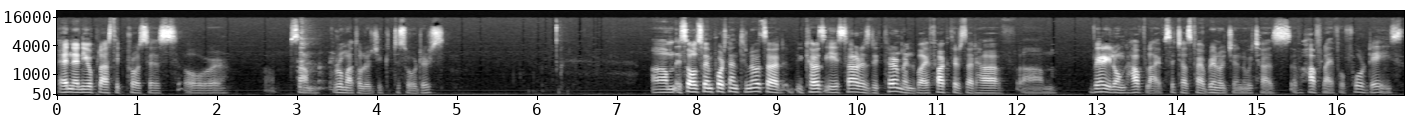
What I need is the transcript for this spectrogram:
and a neoplastic process or some rheumatologic disorders. Um, it's also important to note that because ESR is determined by factors that have um, very long half-life, such as fibrinogen, which has a half-life of four days.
